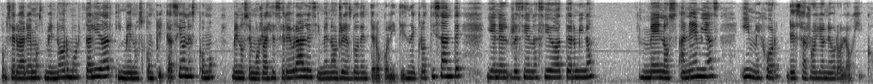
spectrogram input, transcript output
observaremos menor mortalidad y menos complicaciones como menos hemorragias cerebrales y menor riesgo de enterocolitis necrotizante y en el recién nacido a término menos anemias y mejor desarrollo neurológico.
